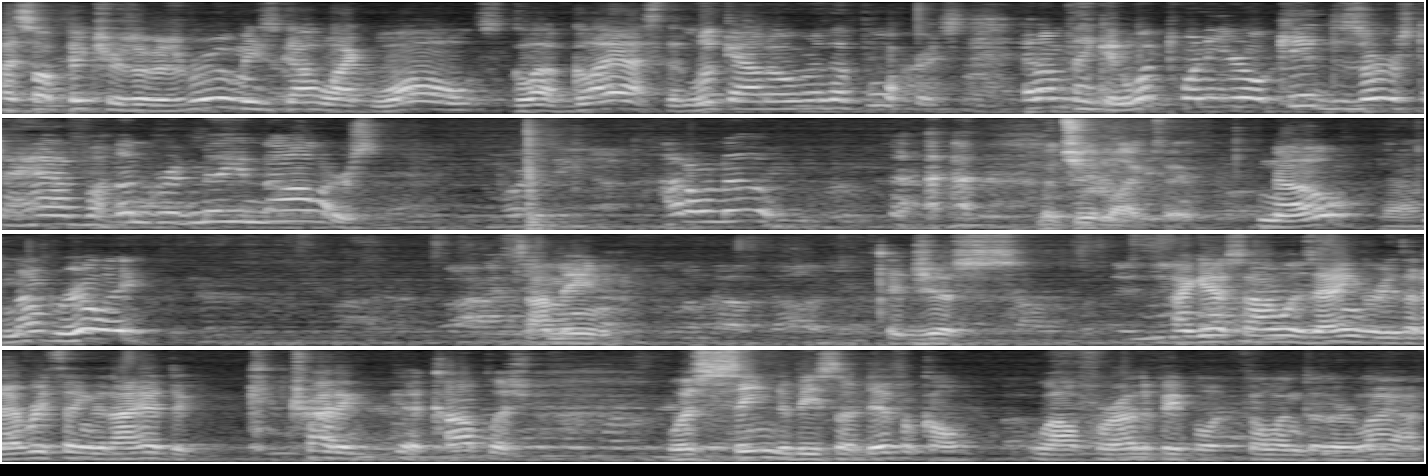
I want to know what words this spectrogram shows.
I saw pictures of his room. He's got like walls of glass that look out over the forest. And I'm thinking, what 20 year old kid deserves to have a $100 million? I don't know. But you'd like to. No, No. not really. I mean, it just, I guess I was angry that everything that I had to try to accomplish was seemed to be so difficult. while for other people it fell into their lap.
